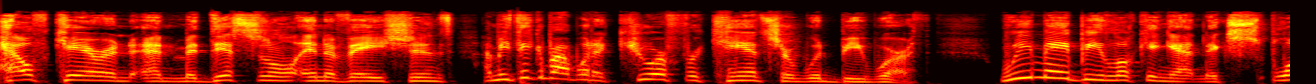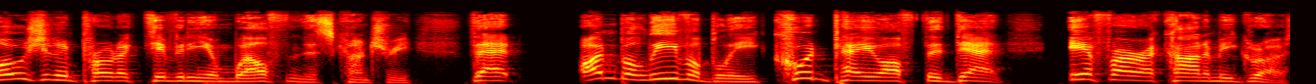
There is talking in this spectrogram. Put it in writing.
healthcare and, and medicinal innovations. I mean, think about what a cure for cancer would be worth. We may be looking at an explosion in productivity and wealth in this country that unbelievably could pay off the debt if our economy grows.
